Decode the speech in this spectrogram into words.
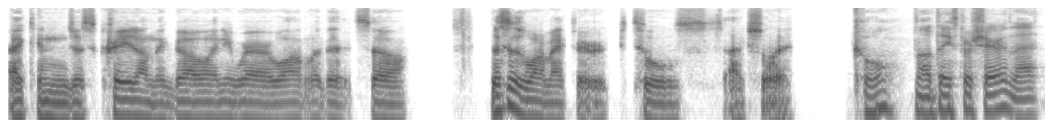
I can just create on the go anywhere I want with it. So this is one of my favorite tools, actually. Cool. No, thanks for sharing that.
